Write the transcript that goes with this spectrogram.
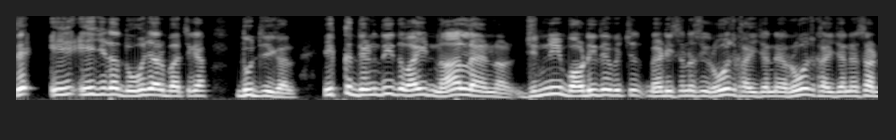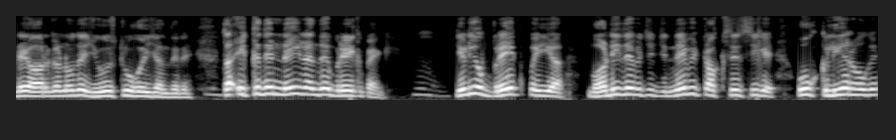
ਤੇ ਇਹ ਇਹ ਜਿਹੜਾ 2000 ਬਚ ਗਿਆ ਦੂਜੀ ਗੱਲ ਇੱਕ ਦਿਨ ਦੀ ਦਵਾਈ ਨਾ ਲੈਣ ਨਾਲ ਜਿੰਨੀ ਬਾਡੀ ਦੇ ਵਿੱਚ ਮੈਡੀਸਨ ਅਸੀਂ ਰੋਜ਼ ਖਾਈ ਜਾਂਦੇ ਹਾਂ ਰੋਜ਼ ਖਾਈ ਜਾਂਦੇ ਸਾਡੇ ਆਰਗਨ ਉਹਦੇ ਯੂਜ਼ ਟੂ ਹੋਈ ਜਾਂਦੇ ਨੇ ਤਾਂ ਇੱਕ ਦਿਨ ਨਹੀਂ ਲੈਂਦੇ ਬ੍ਰੇਕ ਪੈ ਗਈ। ਜਿਹੜੀ ਉਹ ਬ੍ਰੇਕ ਪਈ ਆ ਬਾਡੀ ਦੇ ਵਿੱਚ ਜਿੰਨੇ ਵੀ ਟੌਕਸਿਸ ਸੀਗੇ ਉਹ ਕਲੀਅਰ ਹੋ ਗਏ।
